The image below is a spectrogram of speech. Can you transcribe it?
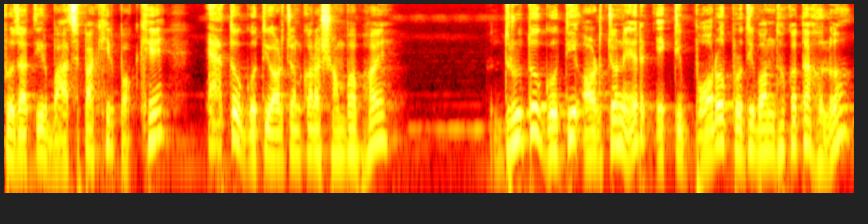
প্রজাতির বাজ পাখির পক্ষে এত গতি অর্জন করা সম্ভব হয়? দ্রুত গতি অর্জনের একটি বড় প্রতিবন্ধকতা হল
